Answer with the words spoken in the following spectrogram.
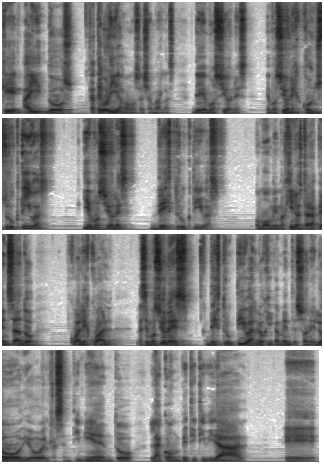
que hay dos categorías, vamos a llamarlas, de emociones. Emociones constructivas y emociones destructivas. Como me imagino estarás pensando cuál es cuál. Las emociones destructivas lógicamente son el odio, el resentimiento, la competitividad, eh,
